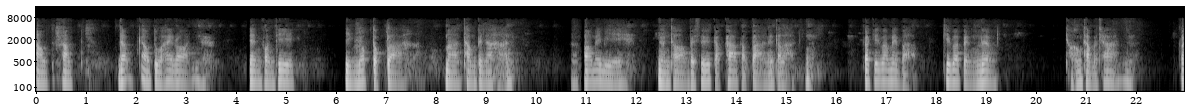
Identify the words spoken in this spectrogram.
เอาเอาเอาตัวให้รอดเป็นคนที่ยิงนกตกปลามาทำเป็นอาหาร เพราะไม่มีเงินทองไปซื้อกับข้าวกับปลาในตลาด ก็คิดว่าไม่บาป คิดว่าเป็นเรื่อง ของธรรมชาติ ก็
